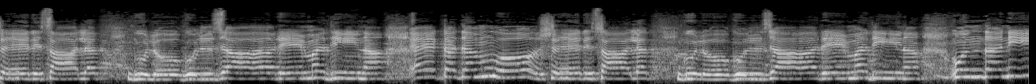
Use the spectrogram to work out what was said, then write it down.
شہر سالت گلو گلزار مدینہ۔ اے قدم وہ شہر سالت گلو گلزار مدینہ۔ اندنی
